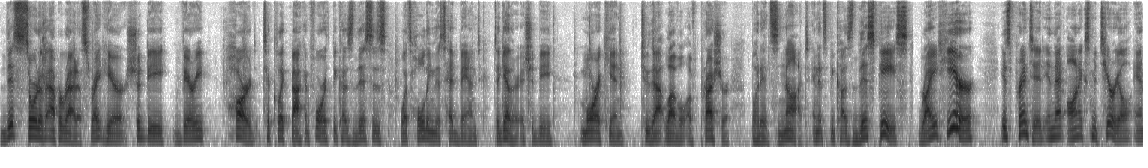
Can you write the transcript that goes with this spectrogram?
this sort of apparatus right here should be very hard to click back and forth because this is what's holding this headband together. It should be more akin to that level of pressure, but it's not. And it's because this piece right here is printed in that onyx material and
